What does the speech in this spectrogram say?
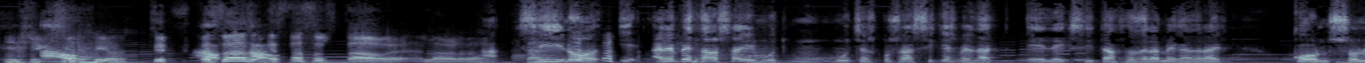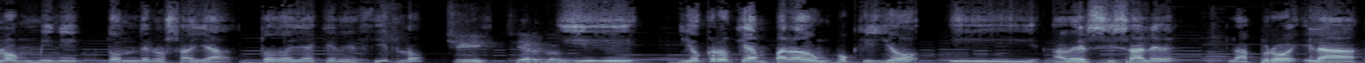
Sí, sí, Ahora- Sergio. Está, Au, au. está asustado, ¿eh? La verdad. Ah, sí, no, y han empezado a salir mu- muchas cosas. Sí que es verdad el exitazo de la Mega Drive con solo un mini donde los haya, todo haya que decirlo. Sí, cierto. Y yo creo que han parado un poquillo y a ver si sale la Pro y la...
